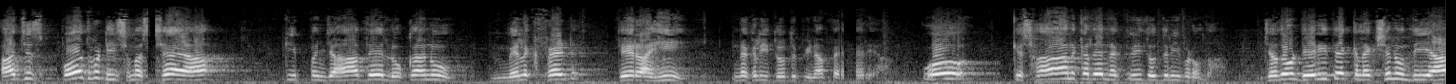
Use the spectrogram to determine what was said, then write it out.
ਅੱਜ ਬਹੁਤ ਵੱਡੀ ਸਮੱਸਿਆ ਆ ਕਿ ਪੰਜਾਬ ਦੇ ਲੋਕਾਂ ਨੂੰ ਮਿਲਕ ਫੈਡ ਦੇ ਰਾਹੀਂ ਨਕਲੀ ਦੁੱਧ ਪੀਣਾ ਪੈ ਰਿਹਾ। ਉਹ ਕਿਸਾਨ ਕਦੇ ਨਕਲੀ ਦੁੱਧ ਨਹੀਂ ਬਣਾਉਂਦਾ। ਜਦੋਂ ਡੇਅਰੀ ਤੇ ਕਲੈਕਸ਼ਨ ਹੁੰਦੀ ਆ,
